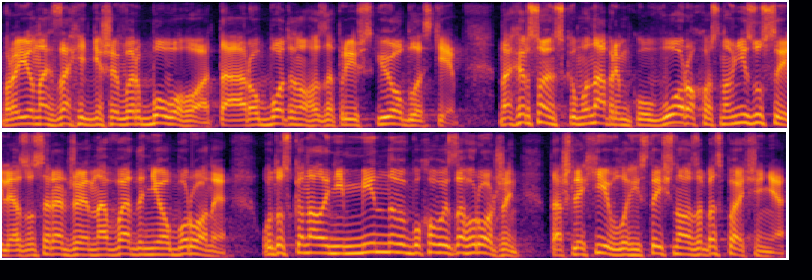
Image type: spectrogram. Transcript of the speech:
в районах західніше Вербового та Роботиного Запорізької області. На Херсонському напрямку ворог основні зусилля зосереджує на веденні оборони, удосконаленні мінно-вибухових загороджень та шляхів логістичного забезпечення.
